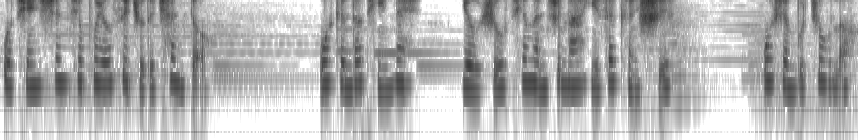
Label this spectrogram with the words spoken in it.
我全身就不由自主的颤抖。我感到体内有如千万只蚂蚁在啃食，我忍不住了。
